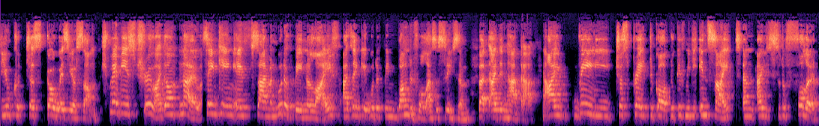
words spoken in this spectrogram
you could just go with your son. Which maybe is true. I don't know. Thinking if Simon would have been alive, I think it would have been wonderful as a threesome, but I didn't have that. I really just prayed to God to give me the insight, and I sort of followed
